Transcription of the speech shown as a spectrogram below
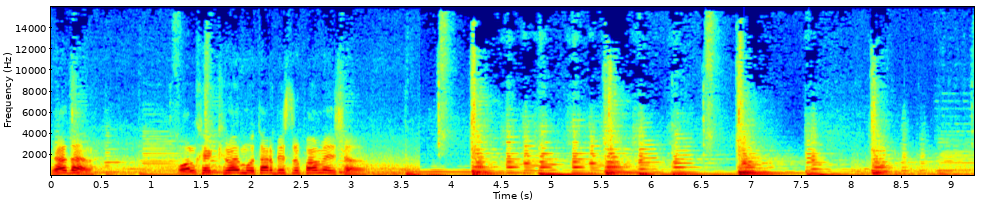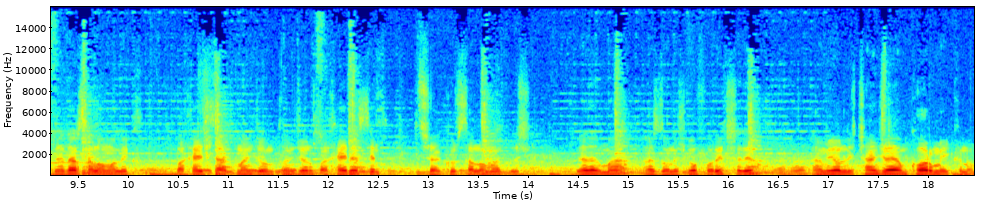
برادر حال خیلی کرای موتر 20 روپا میشه. برادر سلام علیکم. بخیر صحتمند جان تانجور بخیر هستین. تشکر سلامت باشید برادر ما از دانشگاه فارغ شدیم همیال چند جای هم کار می‌کنم.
